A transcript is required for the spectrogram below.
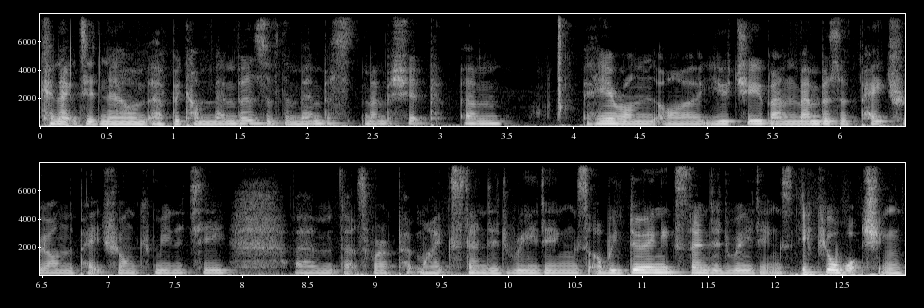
connected now and have become members of the members membership um, here on YouTube and members of Patreon, the Patreon community. Um, that's where I put my extended readings. I'll be doing extended readings. If you're watching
